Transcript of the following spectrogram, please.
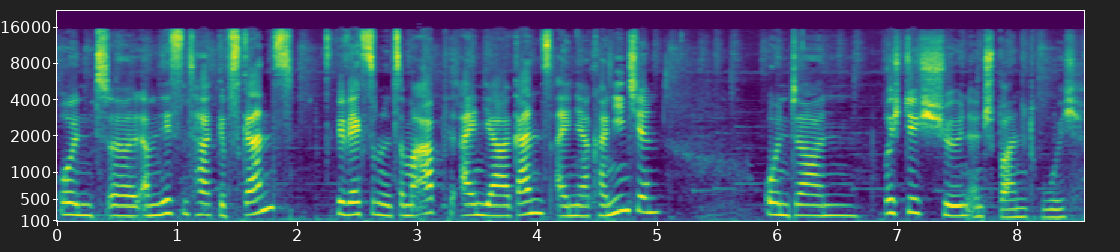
Und äh, am nächsten Tag gibt es Gans. Wir wechseln uns immer ab. Ein Jahr Gans, ein Jahr Kaninchen. Und dann richtig schön entspannt, ruhig.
